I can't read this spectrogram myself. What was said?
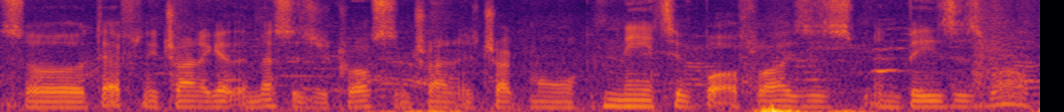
So definitely trying to get the message across and trying to attract more native butterflies and bees as well.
